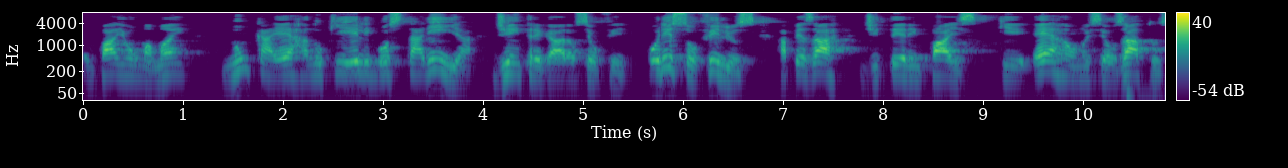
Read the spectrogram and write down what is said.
Um pai ou uma mãe nunca erra no que ele gostaria de entregar ao seu filho. Por isso, filhos, apesar de terem pais que erram nos seus atos,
